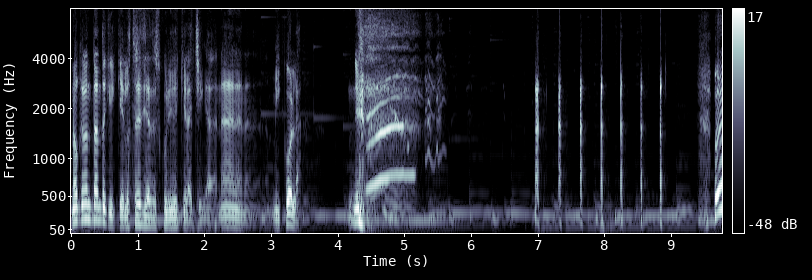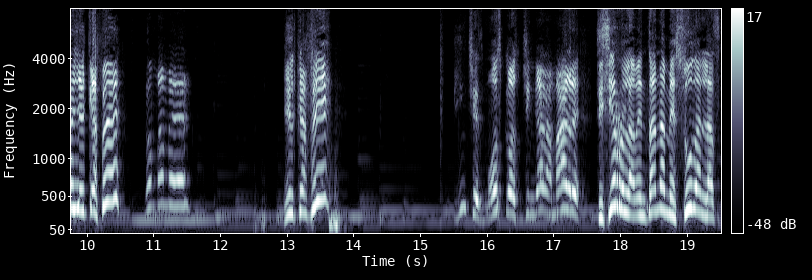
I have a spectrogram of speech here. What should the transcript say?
No crean tanto que, que los tres días de oscuridad y que la chingada. No, no, no. no. Mi cola. bueno, ¿y el café? No mamen. ¿Y el café? Pinches moscos, chingada madre. Si cierro la ventana me sudan las...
